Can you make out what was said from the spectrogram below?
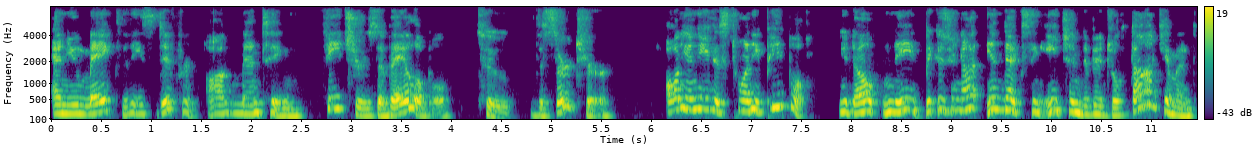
and you make these different augmenting features available to the searcher. All you need is 20 people. You don't need because you're not indexing each individual document.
